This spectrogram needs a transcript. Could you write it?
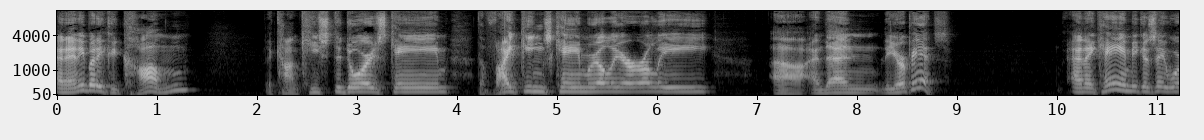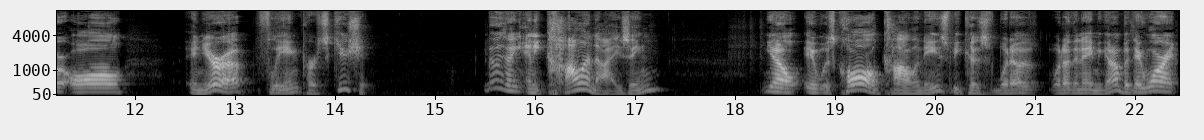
And anybody could come. The conquistadors came, the Vikings came really early, uh, and then the Europeans. And they came because they were all in Europe fleeing persecution. There wasn't any colonizing. You know, it was called colonies because what, what other name you got, on, but they weren't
